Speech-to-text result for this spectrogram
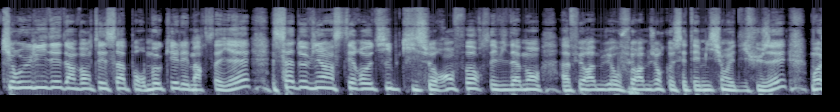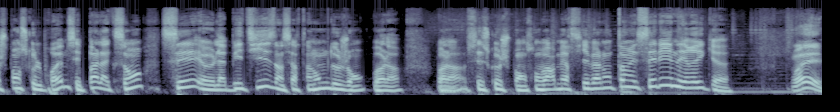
qui ont eu l'idée d'inventer ça pour moquer les Marseillais. Ça devient un stéréotype qui se renforce évidemment à fur et à mesure, au fur et à mesure que cette émission est diffusée. Moi, je pense que le problème, c'est pas l'accent, c'est euh, la bêtise d'un certain nombre de gens. Voilà, voilà, c'est ce que je pense. On va remercier Valentin et Céline, Eric. Ouais,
